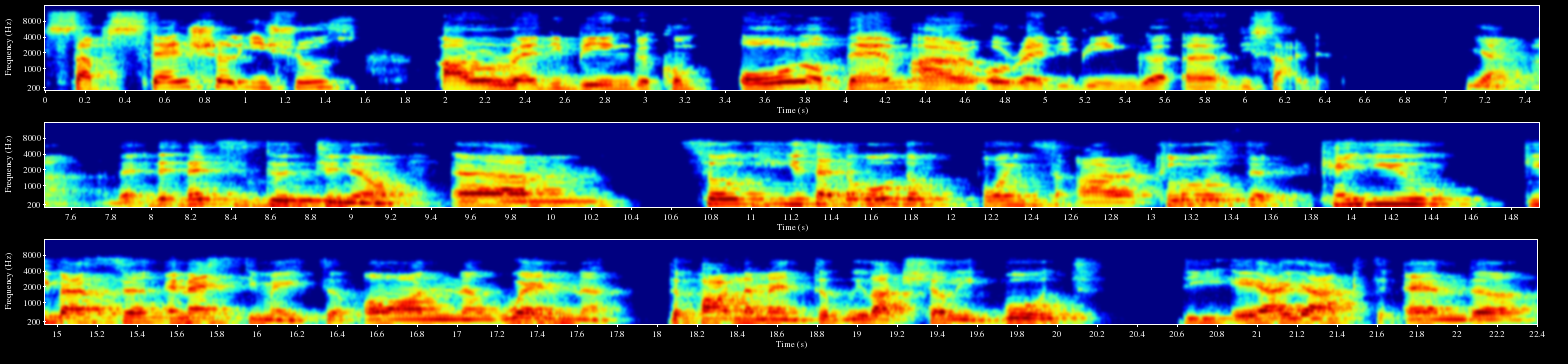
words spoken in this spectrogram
substantial issues are already being all of them are already being uh, decided. Yeah uh, th- that's good to know. Um, so you said all the points are closed. Can you give us an estimate on when the parliament will actually vote the ai act and uh,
